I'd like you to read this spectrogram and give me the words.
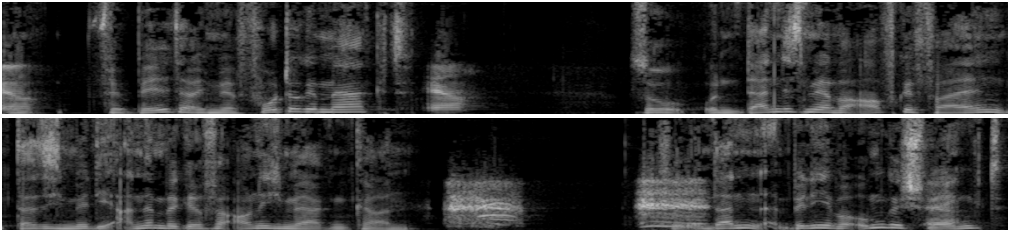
Ja. Für Bild habe ich mir Foto gemerkt. Ja. So, und dann ist mir aber aufgefallen, dass ich mir die anderen Begriffe auch nicht merken kann. So, und dann bin ich aber umgeschwenkt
